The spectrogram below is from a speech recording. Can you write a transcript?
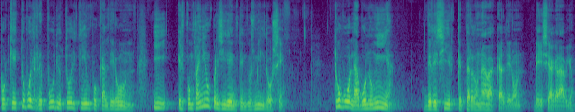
porque tuvo el repudio todo el tiempo Calderón y el compañero presidente en 2012 tuvo la bonomía de decir que perdonaba a Calderón de ese agravio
